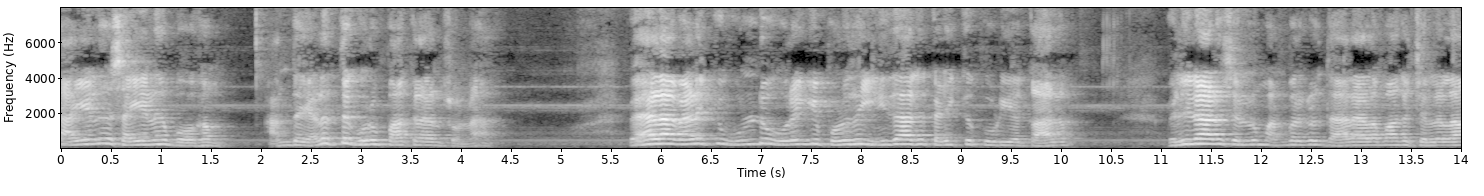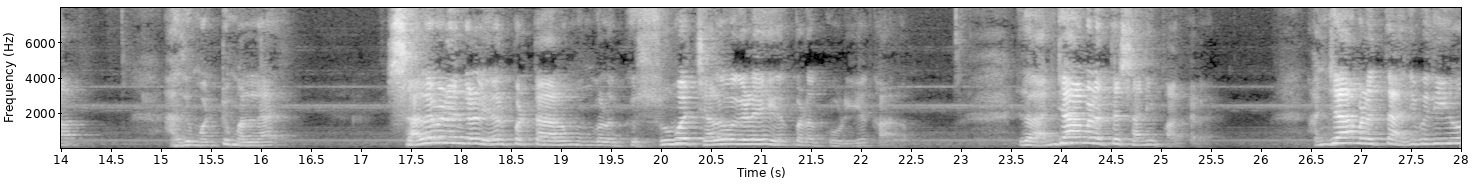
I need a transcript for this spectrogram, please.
அயன சயன போகம். அந்த இடத்த குரு பார்க்குறான்னு சொன்னால் வேளா வேலைக்கு உண்டு உறங்கி பொழுது இனிதாக கழிக்கக்கூடிய காலம். வெளிநாடு செல்லும் அன்பர்கள் தாராளமாக செல்லலாம். அது மட்டுமல்ல செலவினங்கள் ஏற்பட்டாலும் உங்களுக்கு சுப செலவுகளே ஏற்படக்கூடிய காலம். இதில் அஞ்சாம் இடத்தை சனி பார்க்குற அஞ்சாம் இடத்தை அதிபதியோ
